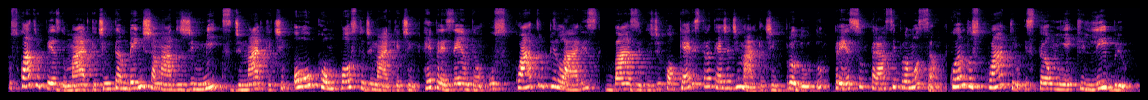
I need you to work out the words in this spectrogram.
Os quatro P's do marketing, também chamados de mix de marketing ou composto de marketing, representam os quatro pilares básicos de qualquer estratégia de marketing: produto, preço, praça e promoção. Quando os quatro estão em equilíbrio,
